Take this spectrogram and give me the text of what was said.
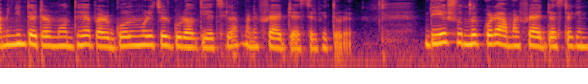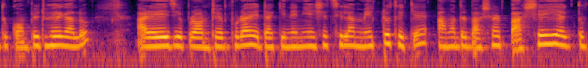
আমি কিন্তু এটার মধ্যে আবার গোলমরিচের গুঁড়াও দিয়েছিলাম মানে ফ্রাইড রাইসের ভিতরে। দিয়ে সুন্দর করে আমার ফ্রাইড রাইসটা কিন্তু কমপ্লিট হয়ে গেল। আর এই যে প্রন টেম্পুরা এটা কিনে নিয়ে এসেছিলাম মেট্রো থেকে, আমাদের বাসার পাশেই একদম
